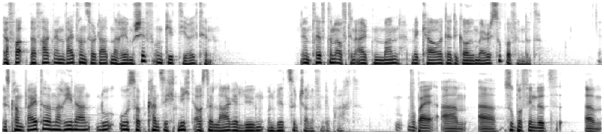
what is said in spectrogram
Er fra- befragt einen weiteren Soldaten nach ihrem Schiff und geht direkt hin. Er trifft dann auf den alten Mann, Mikao, der die Going Mary super findet. Es kommt weitere Marine an, Usopp kann sich nicht aus der Lage lügen und wird zu Jonathan gebracht. Wobei ähm, äh, super findet, ähm,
